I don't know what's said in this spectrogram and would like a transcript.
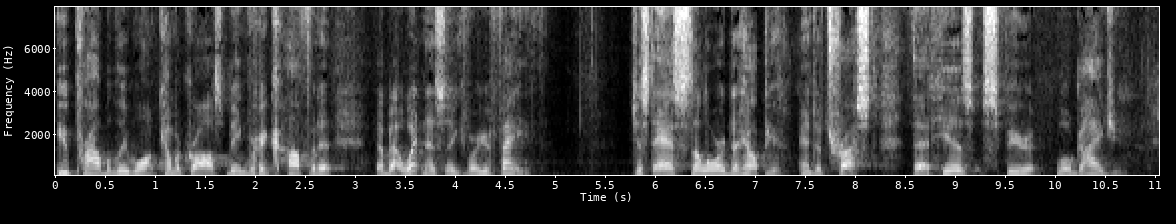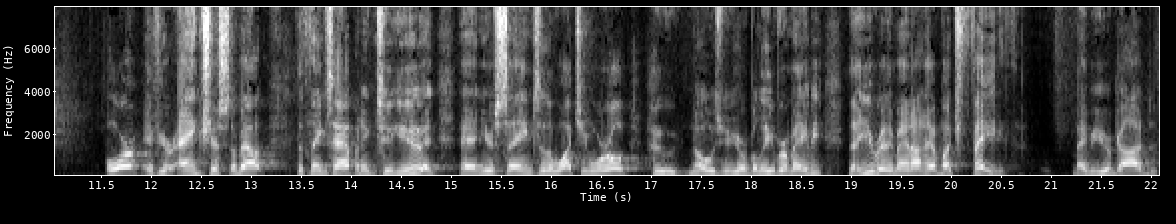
you probably won't come across being very confident about witnessing for your faith. Just ask the Lord to help you and to trust that His Spirit will guide you. Or if you're anxious about the things happening to you and, and you're saying to the watching world, who knows you, you're a believer maybe, that you really may not have much faith. Maybe your God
